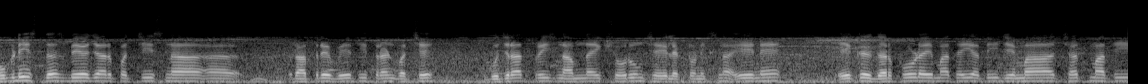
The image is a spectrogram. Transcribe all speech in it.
ઓગણીસ દસ બે હજાર પચીસના રાત્રે બેથી ત્રણ વચ્ચે ગુજરાત ફ્રીજ નામના એક શોરૂમ છે ઇલેક્ટ્રોનિક્સના. એને એક ગરફોડ એમાં થઈ હતી જેમાં છતમાંથી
